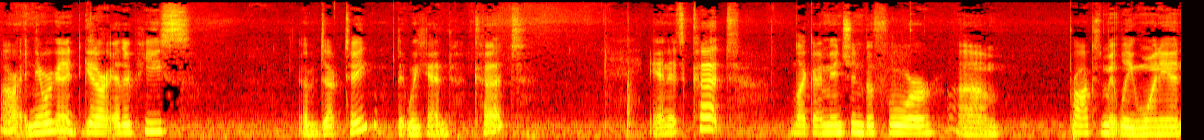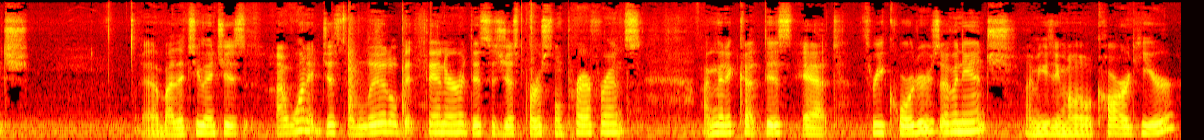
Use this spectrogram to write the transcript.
Alright, then we're going to get our other piece of duct tape that we had cut. And it's cut, like I mentioned before, um, approximately one inch uh, by the two inches. I want it just a little bit thinner. This is just personal preference. I'm going to cut this at three quarters of an inch. I'm using my little card here.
